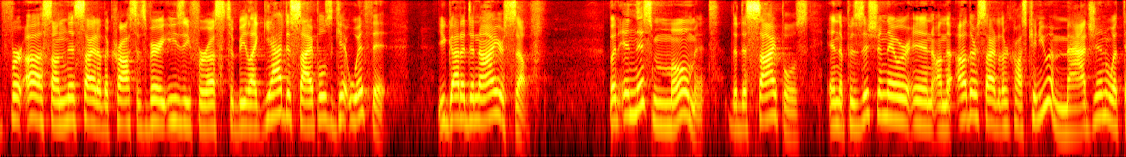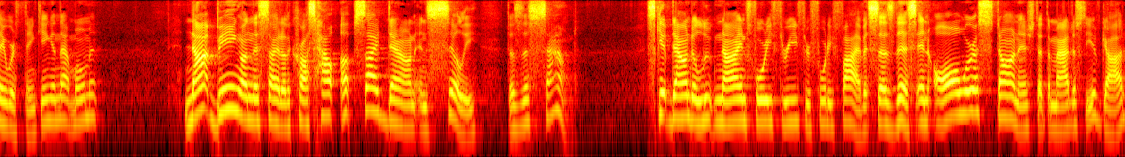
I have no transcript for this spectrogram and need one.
for us on this side of the cross, it's very easy for us to be like, yeah, disciples, get with it. You got to deny yourself. But in this moment, the disciples, in the position they were in on the other side of the cross, can you imagine what they were thinking in that moment? Not being on this side of the cross, how upside down and silly does this sound? Skip down to Luke 9 43 through 45. It says this And all were astonished at the majesty of God.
